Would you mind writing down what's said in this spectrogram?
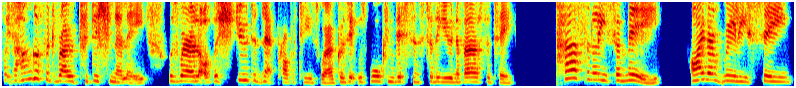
which Hungerford Road traditionally was where a lot of the student let properties were because it was walking distance to the university. Personally, for me, I don't really see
